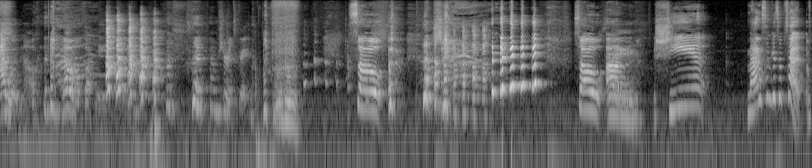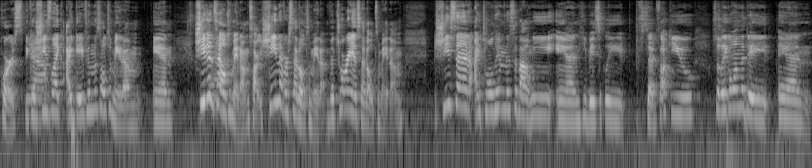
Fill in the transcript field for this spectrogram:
I wouldn't know. no one will fuck me. I'm sure it's great. so So, um, she, Madison gets upset, of course, because Yeah. she's like, I gave him this ultimatum, and she didn't say ultimatum. Sorry, she never said ultimatum. Victoria said ultimatum. She said, I told him this about me, and he basically said, fuck you. So they go on the date, and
